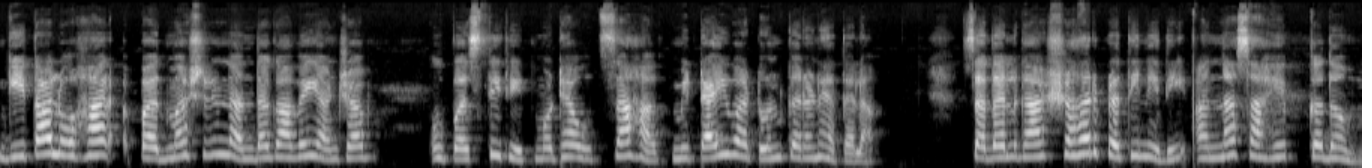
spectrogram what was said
गीता लोहार पद्मश्री नंदगावे यांच्या उपस्थितीत मोठ्या उत्साहात मिठाई वाटून करण्यात आला सदलगा शहर प्रतिनिधी अण्णासाहेब कदम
